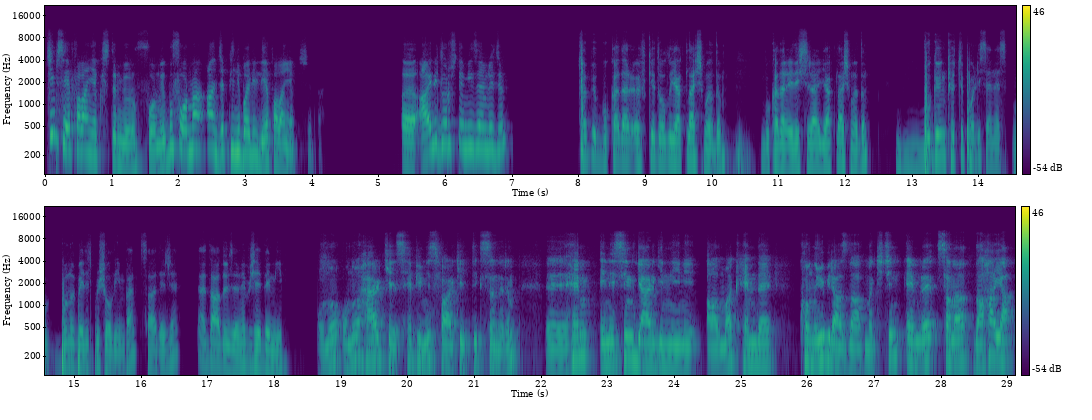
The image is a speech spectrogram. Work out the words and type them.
Kimseye falan yakıştırmıyorum formayı. Bu forma ancak Pinibalili'ye falan yakışırdı. Ee, aynı görüşte miyiz Emre'cim? Tabii bu kadar öfke dolu yaklaşmadım. Bu kadar eleştirel yaklaşmadım. Bugün kötü polis Enes. Bu, bunu belirtmiş olayım ben sadece. Yani daha da üzerine bir şey demeyeyim. Onu onu herkes, hepimiz fark ettik sanırım. Ee, hem Enes'in gerginliğini almak hem de konuyu biraz dağıtmak için Emre sana daha ya,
